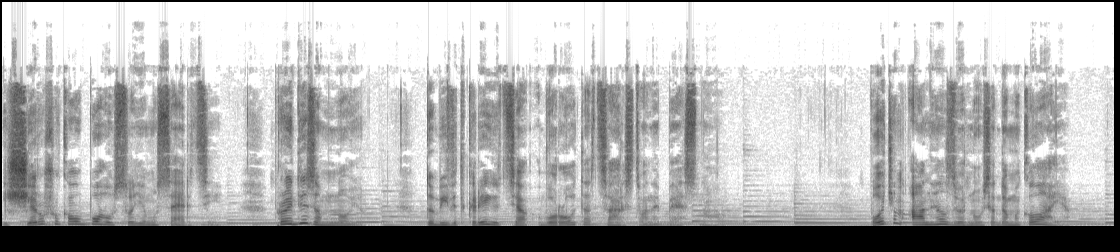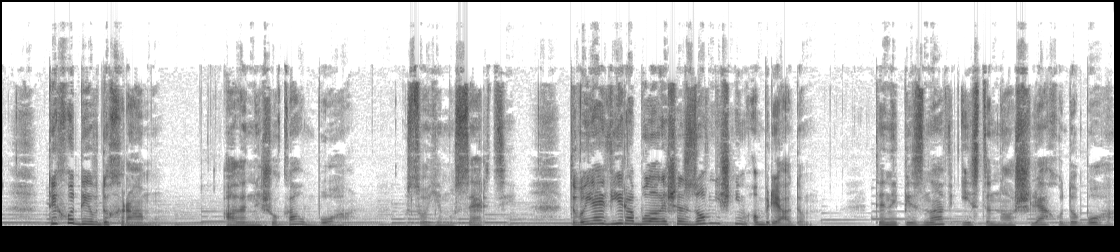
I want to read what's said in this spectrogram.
і щиро шукав Бога в своєму серці. Пройди за мною, тобі відкриються ворота Царства Небесного. Потім ангел звернувся до Миколая. Ти ходив до храму, але не шукав Бога у своєму серці. Твоя віра була лише зовнішнім обрядом. Ти не пізнав істинного шляху до Бога.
